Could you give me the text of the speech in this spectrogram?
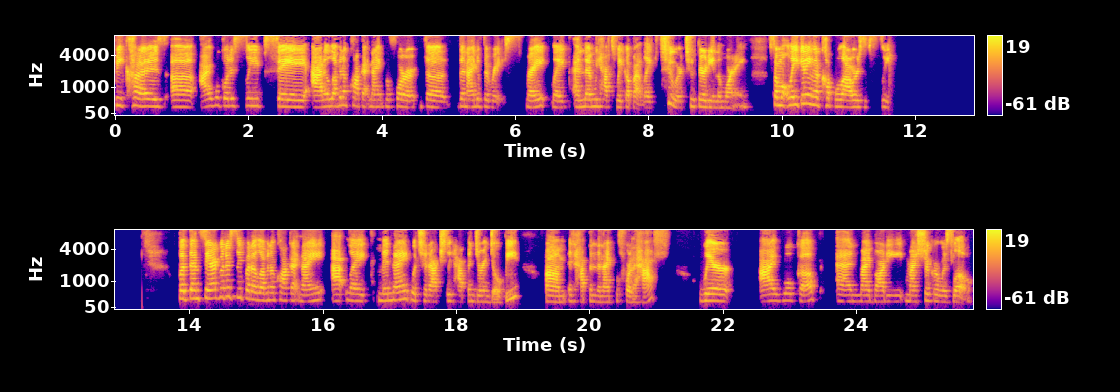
because uh, I will go to sleep, say at 11 o'clock at night before the the night of the race, right? Like, and then we have to wake up at like two or 2:30 in the morning. So I'm only getting a couple hours of sleep. But then, say I go to sleep at 11 o'clock at night, at like midnight, which had actually happened during Dopey. Um, it happened the night before the half, where I woke up and my body, my sugar was low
